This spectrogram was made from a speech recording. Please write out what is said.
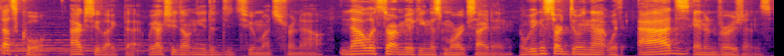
That's cool. I actually like that. We actually don't need to do too much for now. Now let's start making this more exciting. And we can start doing that with adds and inversions.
